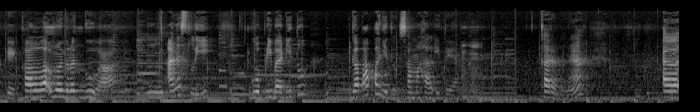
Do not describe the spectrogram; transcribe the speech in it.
Oke, kalau menurut gua, mm, honestly, gua pribadi tuh gak apa-apa gitu sama hal itu ya. Mm-mm. Karena eh,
